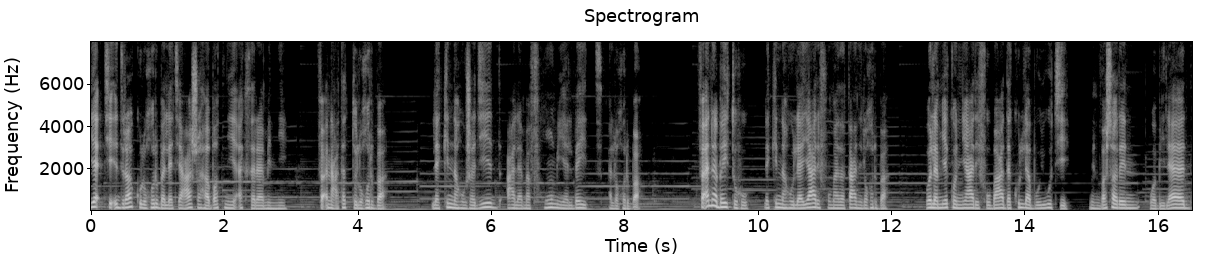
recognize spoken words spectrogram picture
يأتي إدراك الغربة التي عاشها بطني أكثر مني فأنا اعتدت الغربة لكنه جديد على مفهومي البيت الغربة. فأنا بيته لكنه لا يعرف ماذا تعني الغربة ولم يكن يعرف بعد كل بيوتي من بشر وبلاد.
